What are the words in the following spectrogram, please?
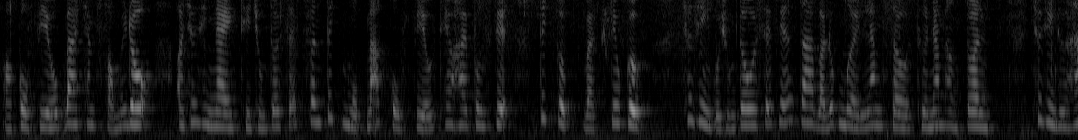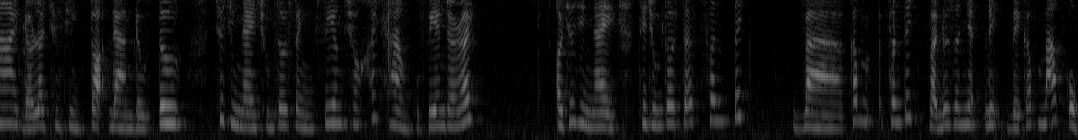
ờ, cổ phiếu 360 độ. Ở chương trình này thì chúng tôi sẽ phân tích một mã cổ phiếu theo hai phương diện, tích cực và tiêu cực. Chương trình của chúng tôi sẽ diễn ra vào lúc 15 giờ thứ năm hàng tuần. Chương trình thứ hai đó là chương trình tọa đàm đầu tư. Chương trình này chúng tôi dành riêng cho khách hàng của VN Direct ở chương trình này thì chúng tôi sẽ phân tích và các phân tích và đưa ra nhận định về các mã cổ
